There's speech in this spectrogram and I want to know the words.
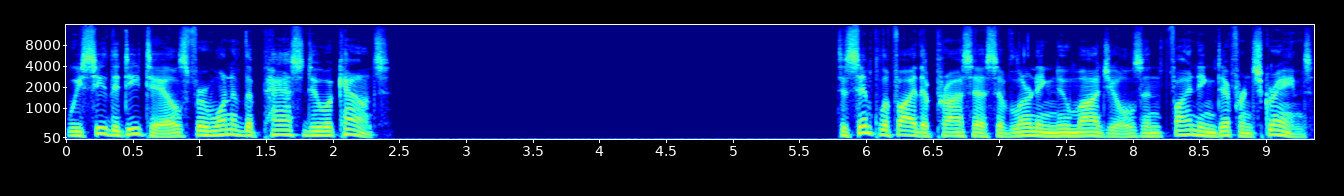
we see the details for one of the past due accounts. To simplify the process of learning new modules and finding different screens,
